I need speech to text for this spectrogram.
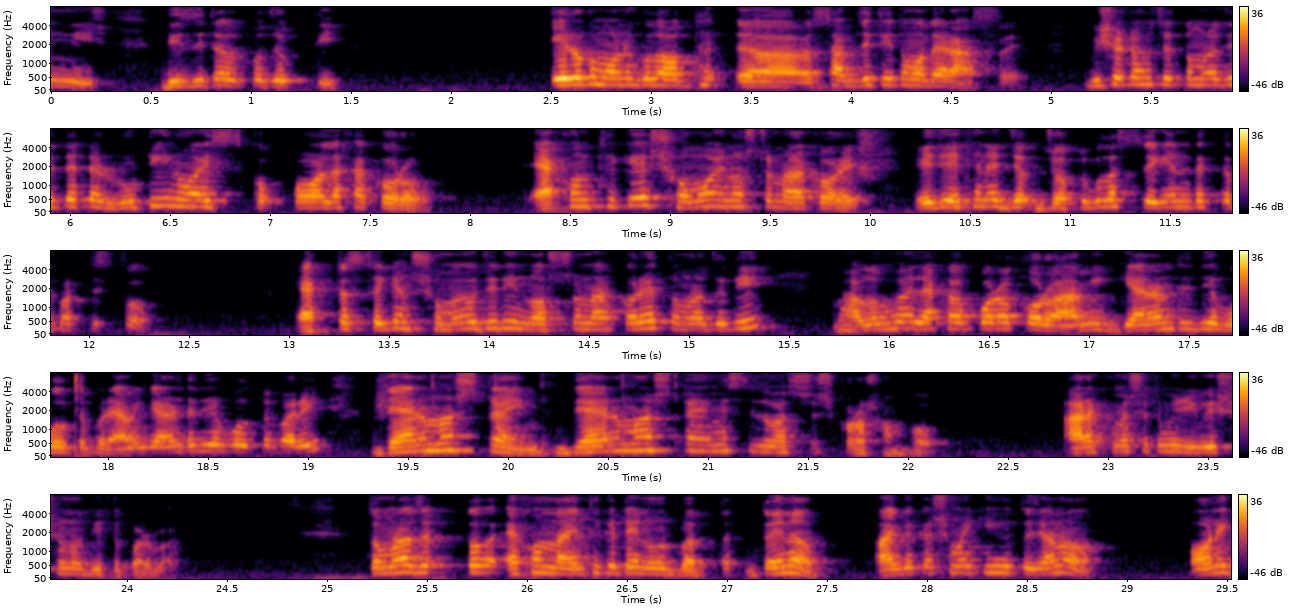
ইংলিশ ডিজিটাল প্রযুক্তি। এরকম অনেকগুলো সাবজেক্টই তোমাদের আছে। বিষয়টা হচ্ছে তোমরা যদি একটা রুটিন ওয়াইজ পড়ালেখা করো, এখন থেকে সময় নষ্ট না করে, এই যে এখানে যতগুলো সেকেন্ড দেখতে পারতিস তো, একটা সেকেন্ড সময়ও যদি নষ্ট না করে, তোমরা যদি ভালোভাবে লেখাপড়া করো, আমি গ্যারান্টি দিয়ে বলতে পারি, আমি গ্যারান্টি দিয়ে বলতে পারি, দেড় মাস টাইম দেড় মাস টাইমে সিলেবাস শেষ করা সম্ভব। আর এক মাসে তুমি রিভিশনও দিতে পারবা। তোমরা তো এখন নাইন থেকে টেন উঠবা তাই না? আগেকার সময় কি হতো জানো? অনেক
